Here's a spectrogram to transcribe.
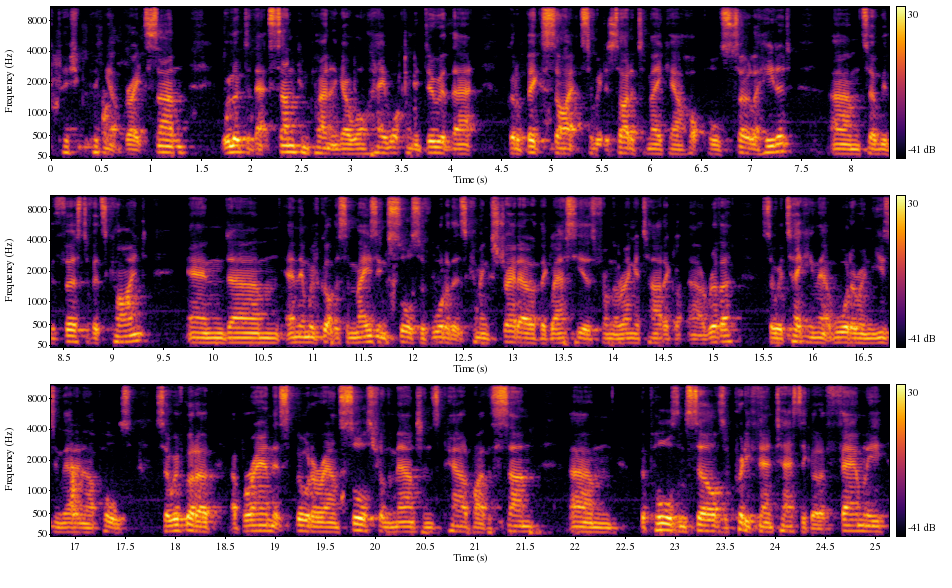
picking up great sun. We looked at that sun component and go, well, hey, what can we do with that? Got a big site, so we decided to make our hot pools solar heated. Um, so we're the first of its kind. And, um, and then we've got this amazing source of water that's coming straight out of the glaciers from the Rangitata uh, River. So we're taking that water and using that in our pools. So we've got a, a brand that's built around source from the mountains, powered by the sun. Um, the pools themselves are pretty fantastic. Got a family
